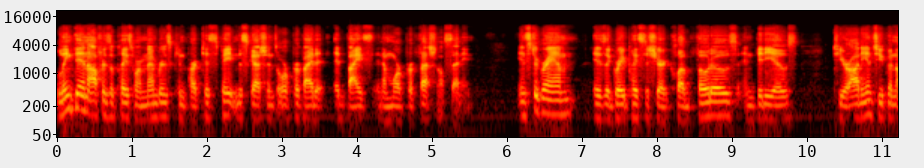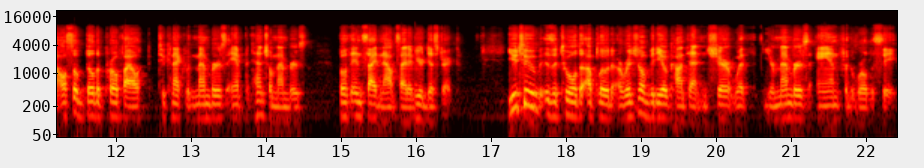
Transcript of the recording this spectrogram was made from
LinkedIn offers a place where members can participate in discussions or provide advice in a more professional setting. Instagram is a great place to share club photos and videos to your audience. You can also build a profile to connect with members and potential members both inside and outside of your district. YouTube is a tool to upload original video content and share it with your members and for the world to see.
